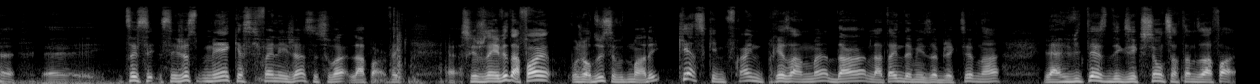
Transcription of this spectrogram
Euh, c'est juste, mais qu'est-ce qui freine les gens? C'est souvent la peur. Euh, ce que je vous invite à faire aujourd'hui, c'est vous demander qu'est-ce qui me freine présentement dans l'atteinte de mes objectifs, dans la vitesse d'exécution de certaines affaires?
